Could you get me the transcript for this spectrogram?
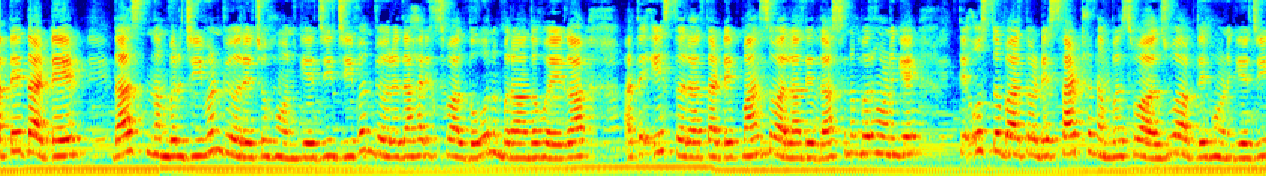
ਅਤੇ ਤੁਹਾਡੇ 10 ਨੰਬਰ ਜੀਵਨ ਬਿਉਰੇ ਚੋਂ ਹੋਣਗੇ ਜੀ। ਜੀਵਨ ਬਿਉਰੇ ਦਾ ਹਰ ਇੱਕ ਸਵਾਲ 2 ਨੰਬਰਾਂ ਦਾ ਹੋਏਗਾ ਅਤੇ ਇਸ ਤਰ੍ਹਾਂ ਤੁਹਾਡੇ 5 ਸਵਾਲਾਂ ਦੇ 10 ਨੰਬਰ ਹੋਣਗੇ ਤੇ ਉਸ ਤੋਂ ਬਾਅਦ ਤੁਹਾਡੇ 60 ਨੰਬਰ ਸਵਾਲ ਜਵਾਬ ਦੇ ਹੋਣਗੇ ਜੀ।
